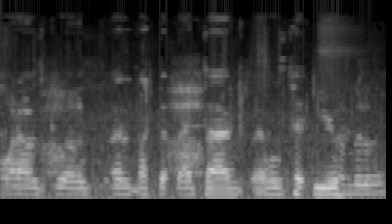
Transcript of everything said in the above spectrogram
When I was close, I fucked up that time. I almost hit you.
